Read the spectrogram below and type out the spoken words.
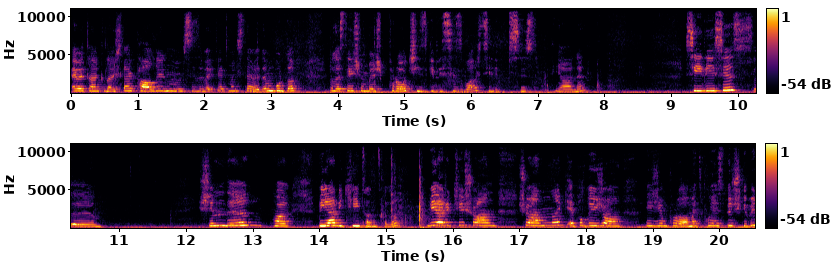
Evet arkadaşlar kaldırdım sizi bekletmek istemedim. Burada PlayStation 5 Pro çizgilisiz var. Silipsiz yani. CD'siz. e, Şimdi VR 2'yi tanıtalım. VR 2 şu an şu anlık Apple Vision Vision Pro, MetaQuest 3 gibi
